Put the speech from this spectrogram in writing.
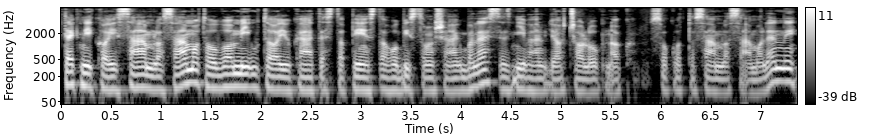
technikai számla számot, ahol mi utaljuk át ezt a pénzt, ahol biztonságban lesz, ez nyilván ugye a csalóknak szokott a számla száma lenni,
